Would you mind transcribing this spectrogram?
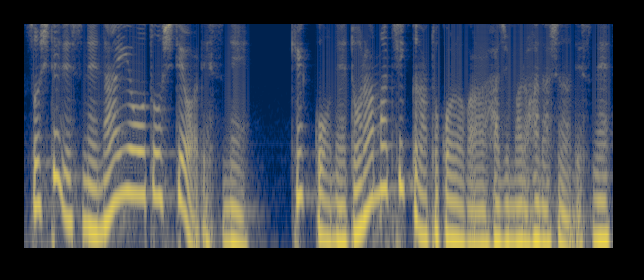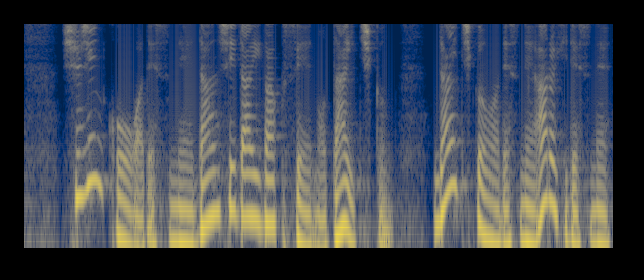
そしてですね、内容としてはですね、結構ね、ドラマチックなところから始まる話なんですね。主人公はですね、男子大学生の大地くん。大地くんはですね、ある日ですね、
